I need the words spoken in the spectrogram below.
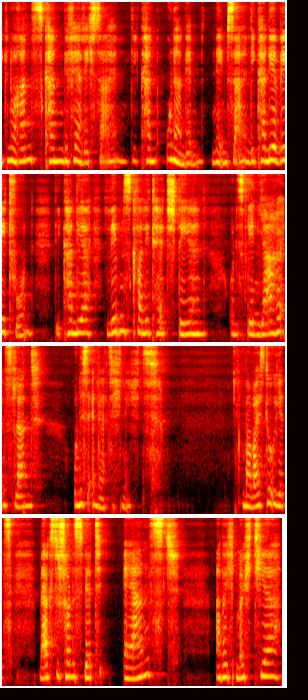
Ignoranz kann gefährlich sein, die kann unangenehm sein, die kann dir wehtun, die kann dir Lebensqualität stehlen und es gehen Jahre ins Land und es ändert sich nichts. Aber weißt du, jetzt merkst du schon, es wird ernst, aber ich möchte hier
